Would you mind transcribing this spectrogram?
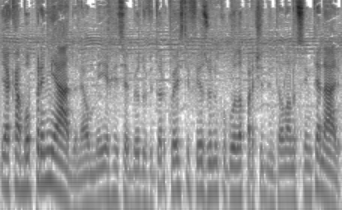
e acabou premiado, né? O Meia recebeu do Vitor Cuesta e fez o único gol da partida, então, lá no Centenário.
